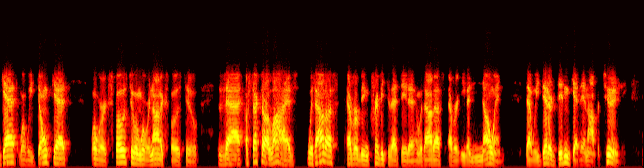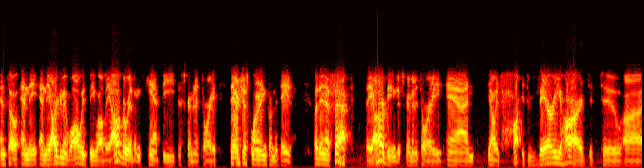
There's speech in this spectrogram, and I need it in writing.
get, what we don't get, what we're exposed to, and what we're not exposed to that affect our lives without us ever being privy to that data and without us ever even knowing that we did or didn't get an opportunity. And so, and the and the argument will always be, well, the algorithms can't be discriminatory; they're just learning from the data. But in effect, they are being discriminatory, and you know, it's hard. It's very hard to, to uh,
